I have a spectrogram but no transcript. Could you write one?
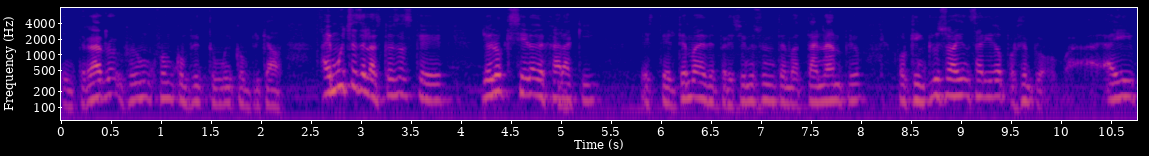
enterrarlo, fue un, fue un conflicto muy complicado. Hay muchas de las cosas que yo no quisiera dejar aquí, este, el tema de depresión es un tema tan amplio, porque incluso hayan salido, por ejemplo, hay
